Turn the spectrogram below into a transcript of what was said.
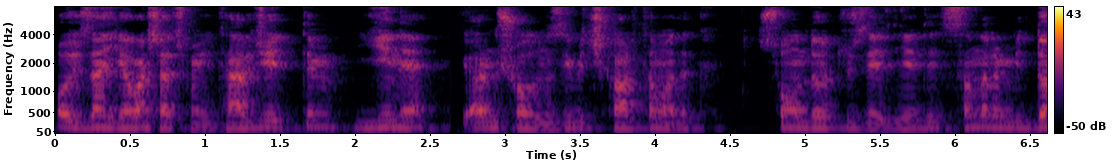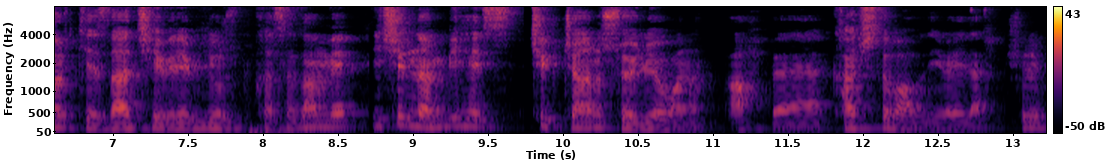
O yüzden yavaş açmayı tercih ettim. Yine görmüş olduğunuz gibi çıkartamadık. Son 457. Sanırım bir 4 kez daha çevirebiliyoruz bu kasadan ve içimden bir hes çıkacağını söylüyor bana. Ah be kaçtı vallahi beyler. Şöyle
